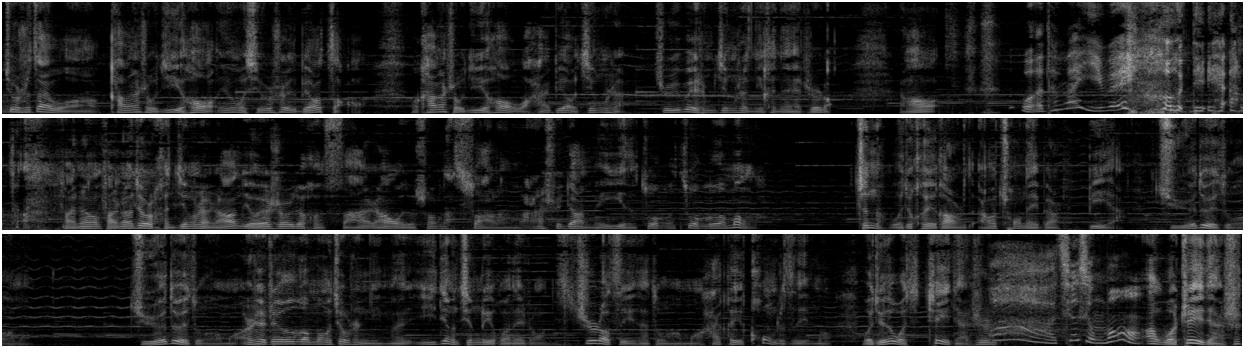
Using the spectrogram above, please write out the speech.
就是在我看完手机以后，因为我媳妇睡得比较早，我看完手机以后我还比较精神。至于为什么精神，你肯定也知道。然后 我他妈以为又跌了，反正反正就是很精神。然后有些时候就很烦，然后我就说那算了，晚上睡觉没意思，做个做个噩梦吧。真的，我就可以告诉你，然后冲那边闭眼，绝对做噩梦，绝对做噩梦。而且这个噩梦就是你们一定经历过那种，知道自己在做噩梦，还可以控制自己梦。我觉得我这一点是啊，清醒梦啊，我这一点是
